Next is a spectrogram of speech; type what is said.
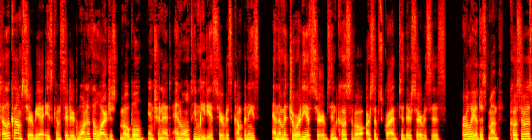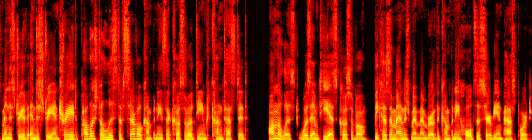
Telecom Serbia is considered one of the largest mobile, internet, and multimedia service companies and the majority of Serbs in Kosovo are subscribed to their services. Earlier this month, Kosovo's Ministry of Industry and Trade published a list of several companies that Kosovo deemed contested. On the list was MTS Kosovo because a management member of the company holds a Serbian passport.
